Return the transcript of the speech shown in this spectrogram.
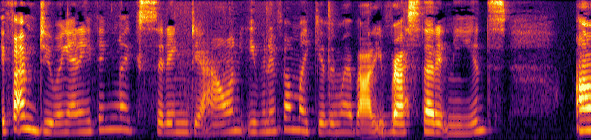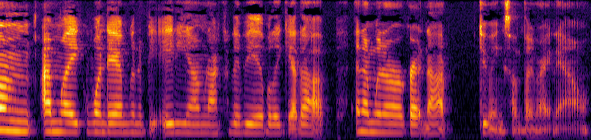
if I'm doing anything like sitting down, even if I'm like giving my body rest that it needs, um, I'm like one day I'm gonna be 80 and I'm not gonna be able to get up and I'm gonna regret not doing something right now.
